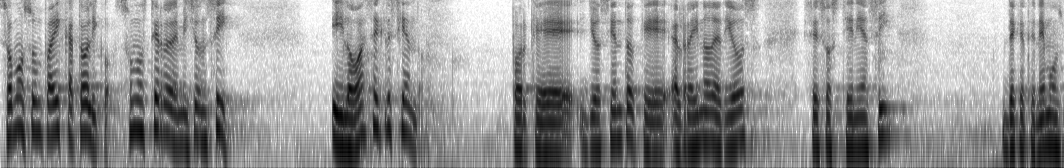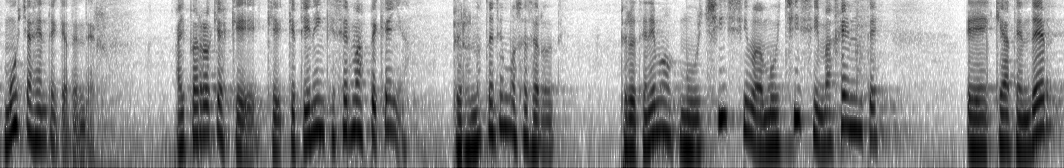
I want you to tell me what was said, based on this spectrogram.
somos un país católico, somos tierra de misión, sí, y lo hace creciendo, porque yo siento que el reino de Dios se sostiene así, de que tenemos mucha gente que atender. Hay parroquias que, que- tienen que ser más pequeñas, pero no tenemos sacerdote. Pero tenemos muchísima, muchísima gente eh, que atender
